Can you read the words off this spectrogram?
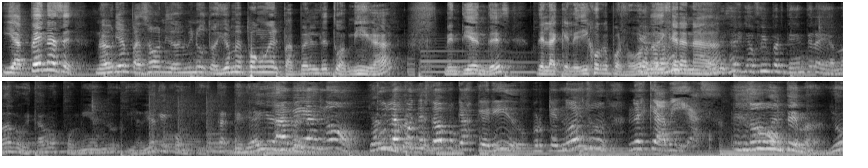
Y apenas, no habrían pasado ni dos minutos. Yo me pongo en el papel de tu amiga, ¿me entiendes? De la que le dijo que por favor Mira, no mí, dijera para nada. empezar, ya fue impertinente la llamada porque estábamos comiendo y había que contestar. Desde ahí Habías no, Ya tú le has contestado porque has querido, porque no es un, no es que habías. Ese es un No. buen tema. Yo,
